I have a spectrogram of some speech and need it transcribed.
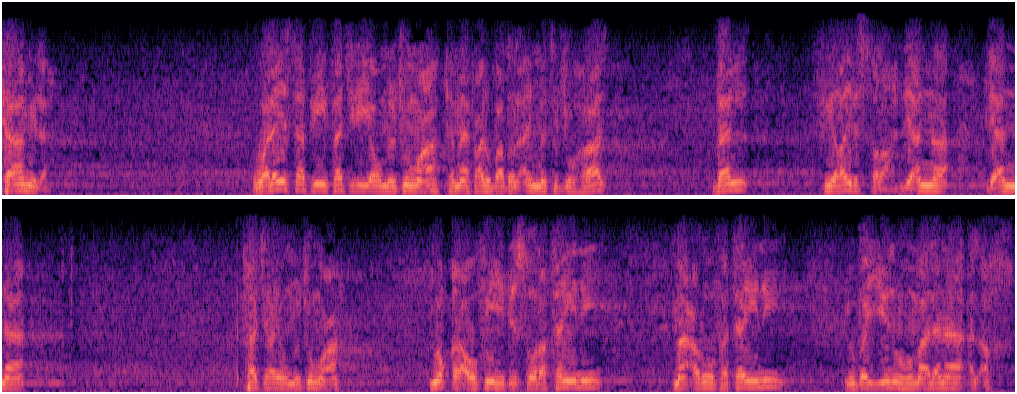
كاملة. وليس في فجر يوم الجمعة كما يفعل بعض الأئمة الجهال بل في غير الصلاة لأن, لأن فجر يوم الجمعة يقرأ فيه بصورتين معروفتين يبينهما لنا الأخ.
